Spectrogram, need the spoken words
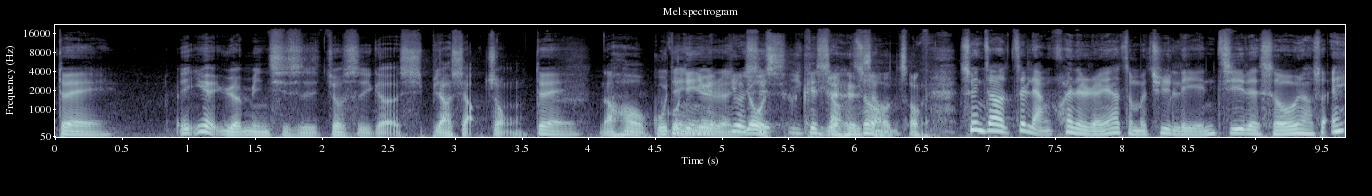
对，因为原名其实就是一个比较小众，对，然后古典音乐人又是一个 小众，所以你知道这两块的人要怎么去连接的时候，我想说，哎，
